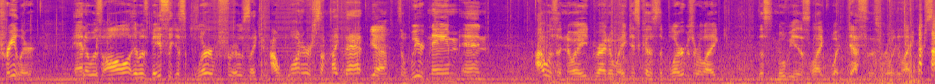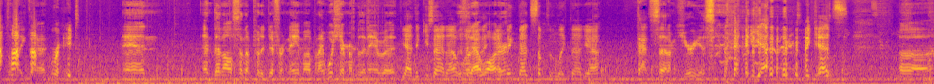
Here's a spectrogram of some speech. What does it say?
trailer, and it was all it was basically just a blurb for it was like Outwater or something like that. yeah. It's a weird name, and I was annoyed right away just because the blurbs were like, "This movie is like what death is really like," or something like that, Right. and and then all of a sudden I put a different name up, and I wish I remember the name of it. Yeah, I think you said Outwater. Was it Outwater? I think that's something like that. Yeah. That said, I'm curious. yeah. I guess. uh,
